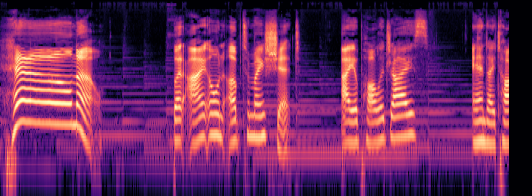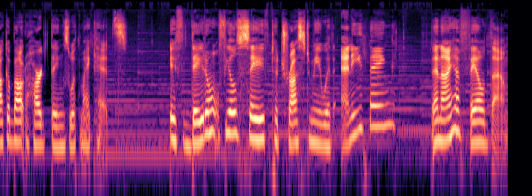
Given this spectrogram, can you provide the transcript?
Hell no. But I own up to my shit. I apologize, and I talk about hard things with my kids. If they don't feel safe to trust me with anything, then I have failed them.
